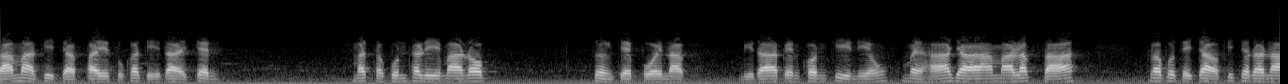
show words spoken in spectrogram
สามารถที่จะไปสุคติได้ เช่น มัตตคุณทลีมานพซึ่งเจ็บป่วยหนัก บิดาเป็นคนขี้เหนียว ไม่หายามารักษา พระพุทธเจ้าพิจารณา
